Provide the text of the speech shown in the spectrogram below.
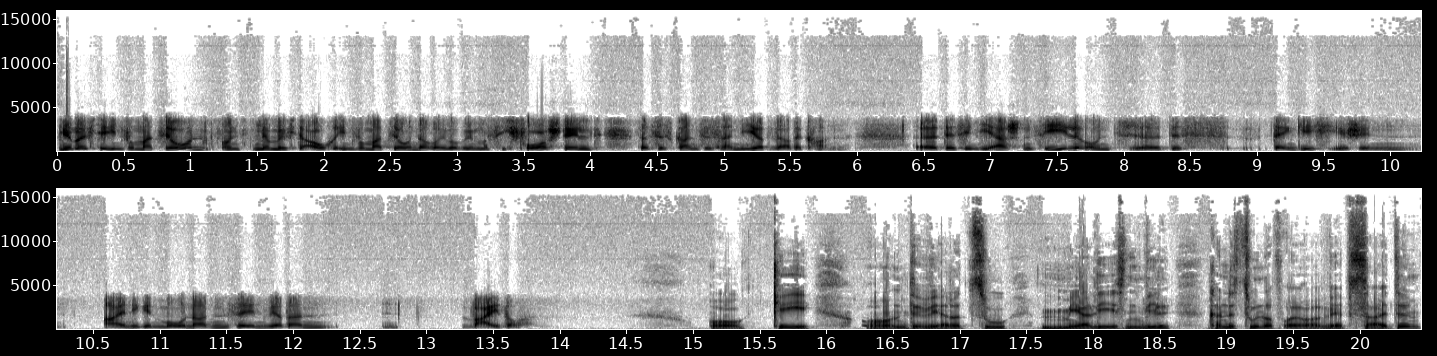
Mir möchte Information und mir möchte auch Information darüber, wie man sich vorstellt, dass das Ganze saniert werden kann. Äh, das sind die ersten Ziele und äh, das, denke ich, ist in einigen Monaten sehen wir dann weiter. Okay, und wer dazu mehr lesen will, kann das tun auf eurer Webseite.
